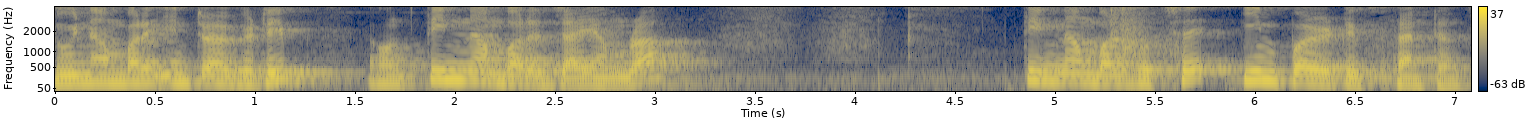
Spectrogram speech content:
দুই নাম্বারে ইন্টারগেটিভ এখন তিন নাম্বারে যাই আমরা। তিন নাম্বারে হচ্ছে ইম্পারেটিভ সেন্টেন্স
